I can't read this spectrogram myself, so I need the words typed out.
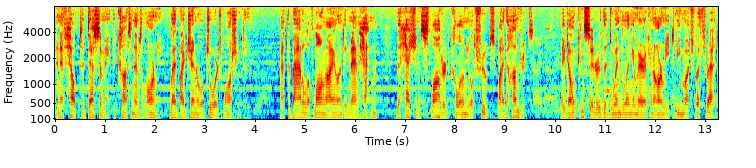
and have helped to decimate the Continental Army led by General George Washington. At the Battle of Long Island in Manhattan, the Hessians slaughtered colonial troops by the hundreds they don't consider the dwindling American army to be much of a threat,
